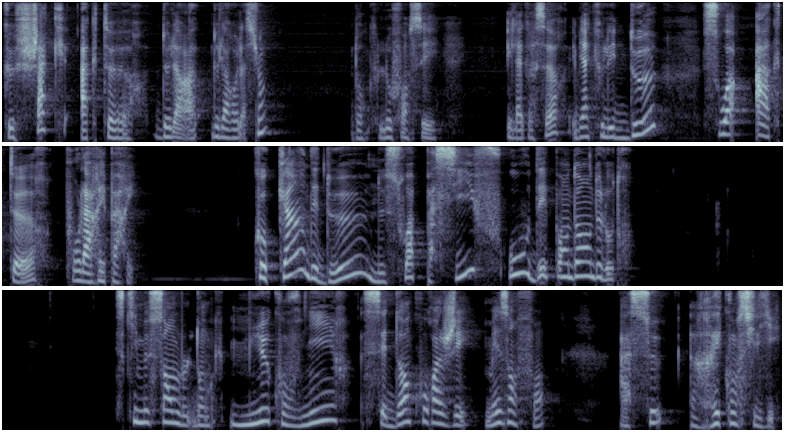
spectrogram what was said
que chaque acteur de la, de la relation, donc l'offensé et l'agresseur, et eh bien que les deux soient acteurs pour la réparer. Qu'aucun des deux ne soit passif ou dépendant de l'autre. Ce qui me semble donc mieux convenir, c'est d'encourager mes enfants à se réconcilier.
